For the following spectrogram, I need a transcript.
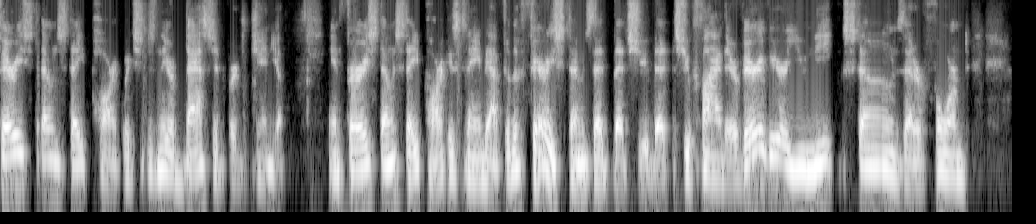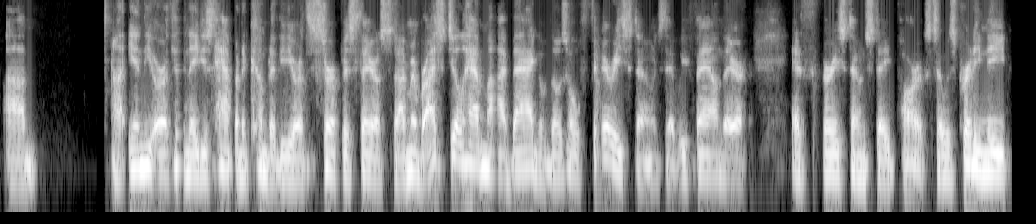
Fairy Stone State Park, which is near Bassett, Virginia. And Fairy Stone State Park is named after the fairy stones that that you that you find there. Very very unique stones that are formed. Um, uh, in the earth, and they just happen to come to the earth's surface there. So I remember I still have my bag of those old fairy stones that we found there at Fairy Stone State Park. So it was pretty neat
